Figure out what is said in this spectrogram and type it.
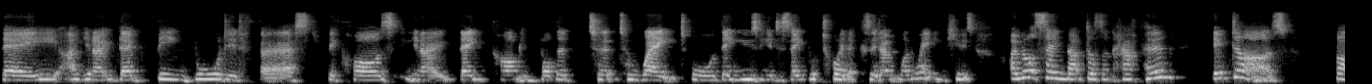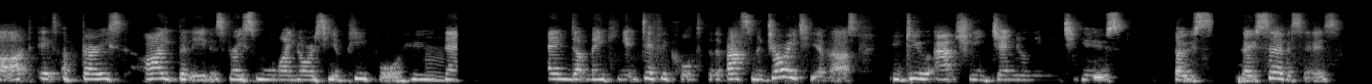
they uh, you know they're being boarded first because you know they can't be bothered to, to wait or they're using a disabled toilet because they don't want to wait in queues i'm not saying that doesn't happen it does but it's a very i believe it's a very small minority of people who mm. then end up making it difficult for the vast majority of us who do actually genuinely need to use those those services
